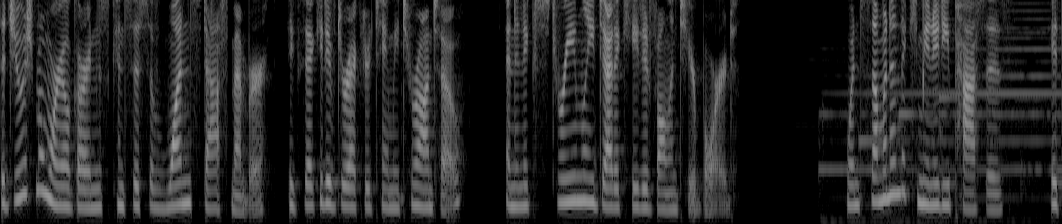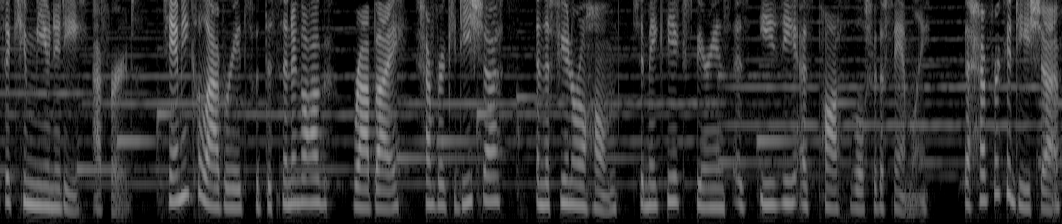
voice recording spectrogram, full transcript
The Jewish Memorial Gardens consists of one staff member, Executive Director Tammy Toronto, and an extremely dedicated volunteer board. When someone in the community passes, it's a community effort. Tammy collaborates with the synagogue, rabbi, Hevra Kadisha, and the funeral home to make the experience as easy as possible for the family. The Hevra Kadisha,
